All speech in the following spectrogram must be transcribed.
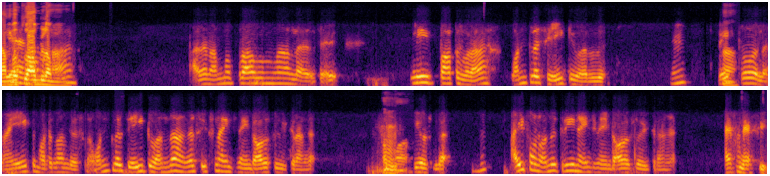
நம்ம ப்ராப்ளம் அது நம்ம ப்ராப்ளம்லாம் இல்ல. சரி. நீ பாத்துக்கூடா. ஒன் பிளஸ் எயிட் வருது. ம்? எயிட் ப்ரோ இல்ல. நான் எயிட் மட்டும் தான் பேசுறேன். ஒன் பிளஸ் எயிட் வந்து அங்க சிக்ஸ் நைன்டி நைன் டாலர்ஸ் விற்கிறாங்க ஆமா. யூஎஸ்ல ஐபோன் வந்து த்ரீ நைன்டி நைன் டாலர்ஸ்ல விற்கிறாங்க ஐபோன் எஸ்சி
